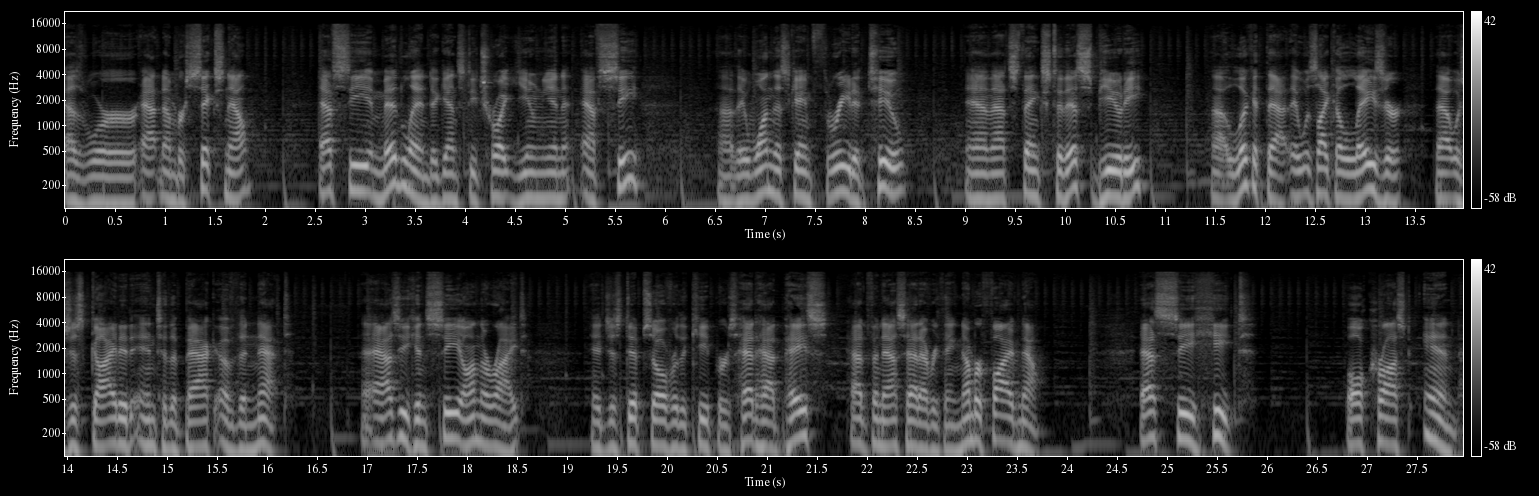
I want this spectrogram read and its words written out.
as we're at number six now. FC Midland against Detroit Union FC. Uh, they won this game three to two, and that's thanks to this beauty. Uh, look at that! It was like a laser that was just guided into the back of the net. As you can see on the right, it just dips over the keeper's head. Had pace, had finesse, had everything. Number five now. SC Heat. Ball crossed in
